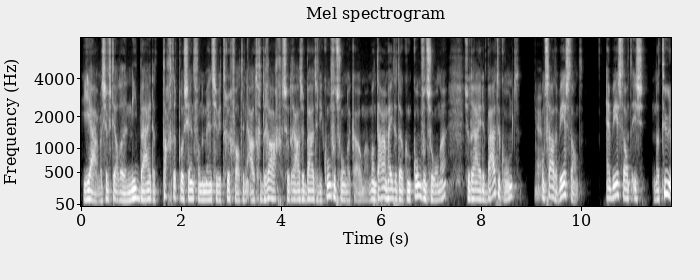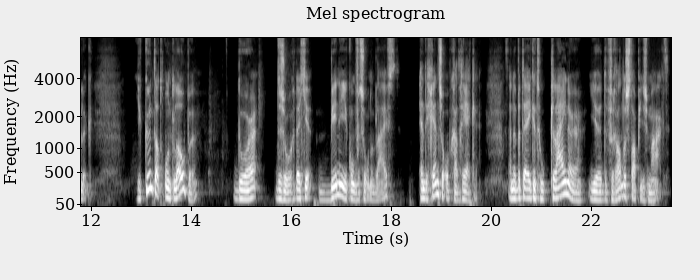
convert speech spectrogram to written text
Ja, maar ze vertelden er niet bij dat 80% van de mensen weer terugvalt in oud gedrag... zodra ze buiten die comfortzone komen. Want daarom heet het ook een comfortzone. Zodra je er buiten komt, Ja. ontstaat er weerstand. En weerstand is natuurlijk. Je kunt dat ontlopen door de zorg dat je binnen je comfortzone blijft en de grenzen op gaat rekken. En dat betekent hoe kleiner je de veranderstapjes maakt,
